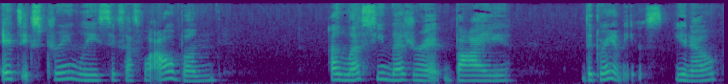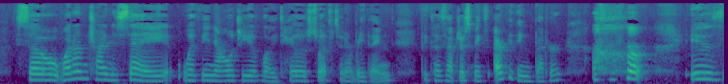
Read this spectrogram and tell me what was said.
it's extremely successful album unless you measure it by the Grammys, you know? So, what I'm trying to say with the analogy of like Taylor Swift and everything, because that just makes everything better, is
